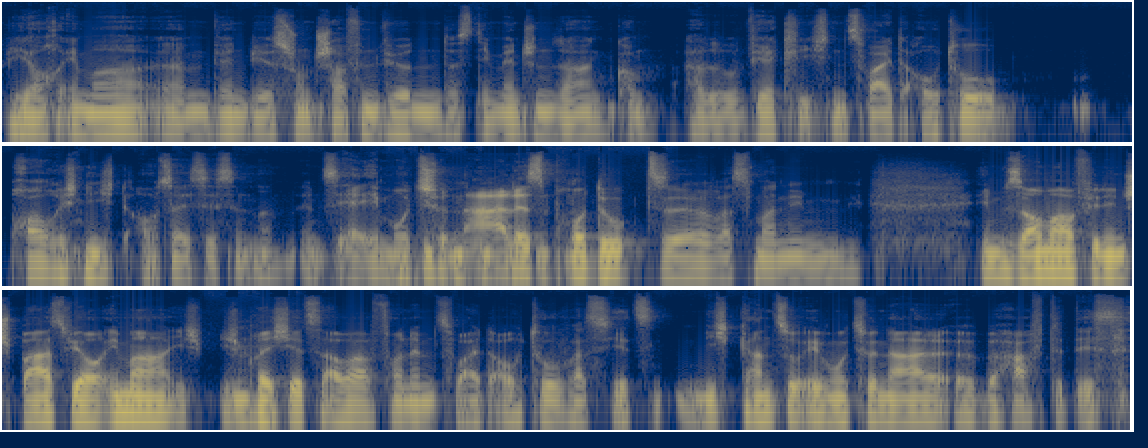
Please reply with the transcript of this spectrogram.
wie auch immer, ähm, wenn wir es schon schaffen würden, dass die Menschen sagen, komm, also wirklich ein Zweitauto brauche ich nicht, außer es ist ein, ein sehr emotionales Produkt, äh, was man im, im Sommer für den Spaß, wie auch immer, ich, ich mhm. spreche jetzt aber von einem Zweitauto, was jetzt nicht ganz so emotional äh, behaftet ist,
